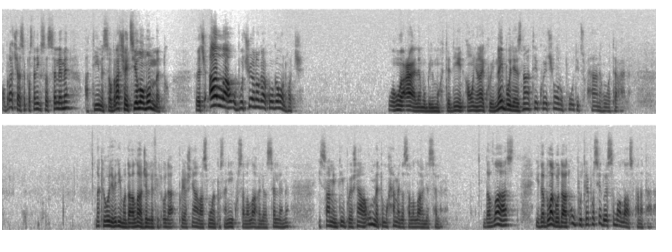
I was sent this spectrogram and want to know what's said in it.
Obraća se poslaniku sa seleme, a time se obraća i cijelom ummetu. Već Allah upućuje onoga koga on hoće. wa huwa a'lamu bil muhtadin, a on je onaj koji najbolje znate koje će on uputiti subhanahu wa ta'ala. Dakle, ovdje vidimo da Allah dželle fil ula pojašnjava svome poslaniku sallallahu alejhi ve selleme i samim tim pojašnjava ummetu Muhameda sallallahu alejhi ve selleme da vlast i da blagodat upute posjeduje samo Allah subhanahu wa ta'ala.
